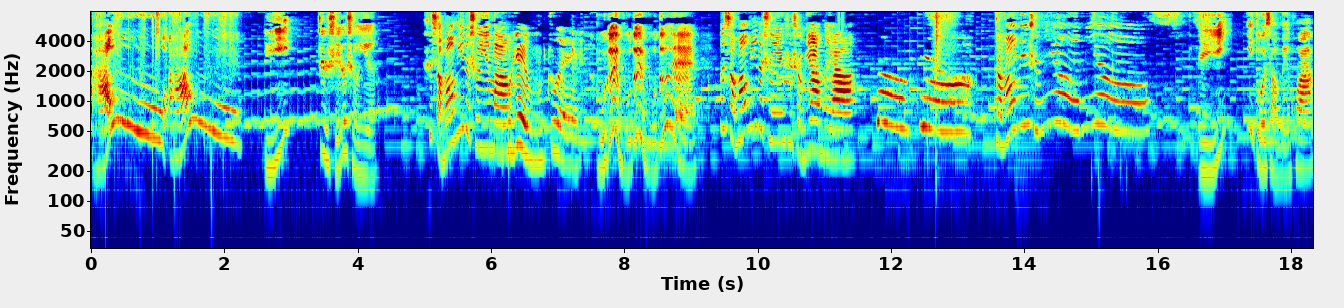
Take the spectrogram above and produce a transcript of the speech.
啊呜啊呜！咦，这是谁的声音？是小猫咪的声音吗？不对，不对，不对，不对，不对。那小猫咪的声音是什么样的呀？喵喵。小猫咪是喵喵。哎，一朵小梅花，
